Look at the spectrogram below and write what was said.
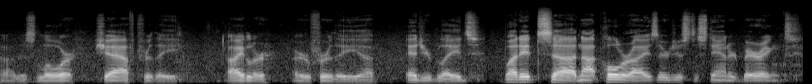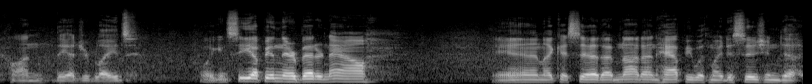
uh, this lower shaft for the idler, or for the uh, edger blades. But it's uh, not polarized, they're just the standard bearings on the edger blades. Well, you can see up in there better now. And like I said, I'm not unhappy with my decision to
